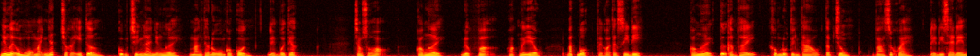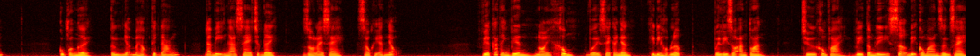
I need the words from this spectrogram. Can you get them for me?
những người ủng hộ mạnh nhất cho các ý tưởng cũng chính là những người mang theo đồ uống có cồn đến buổi tiệc. Trong số họ, có người được vợ hoặc người yêu bắt buộc phải gọi taxi đi. Có người tự cảm thấy không đủ tỉnh táo, tập trung và sức khỏe để đi xe đến. Cũng có người từng nhận bài học thích đáng đã bị ngã xe trước đây do lái xe sau khi ăn nhậu. Việc các thành viên nói không với xe cá nhân khi đi họp lớp với lý do an toàn, chứ không phải vì tâm lý sợ bị công an dừng xe,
